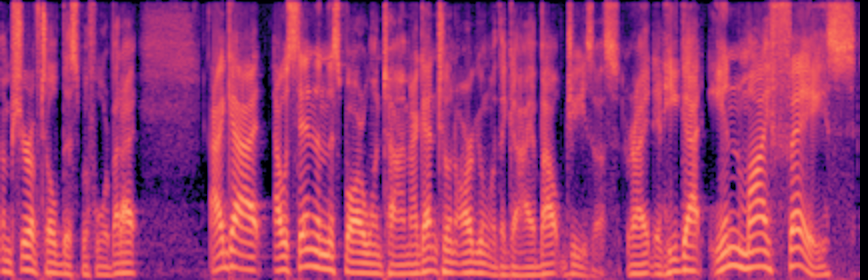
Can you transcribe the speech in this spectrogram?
am sure I've told this before, but I, I got, I was standing in this bar one time. and I got into an argument with a guy about Jesus, right? And he got in my face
